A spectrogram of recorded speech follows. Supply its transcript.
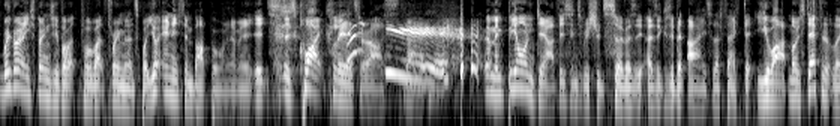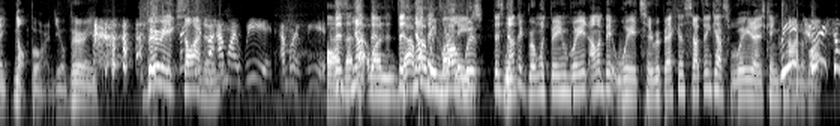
we've only spoken to you for, for about three minutes, but you're anything but boring. I mean, it's it's quite clear to us. that- I mean, beyond doubt, this interview should serve as, as Exhibit A to the fact that you are most definitely not boring. You're very, very excited. but am I weird? Am I weird? Oh, there's that, nothing, that one, there's that nothing we wrong with. There's we- nothing wrong with being weird. I'm a bit weird too, Rebecca. So I think us weirdos can weird kind of too, like, so weird.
